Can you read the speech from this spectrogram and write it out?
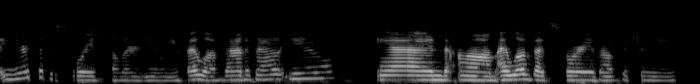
you're such a storyteller, Elise. I love that about you. And um, I love that story about the trees.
